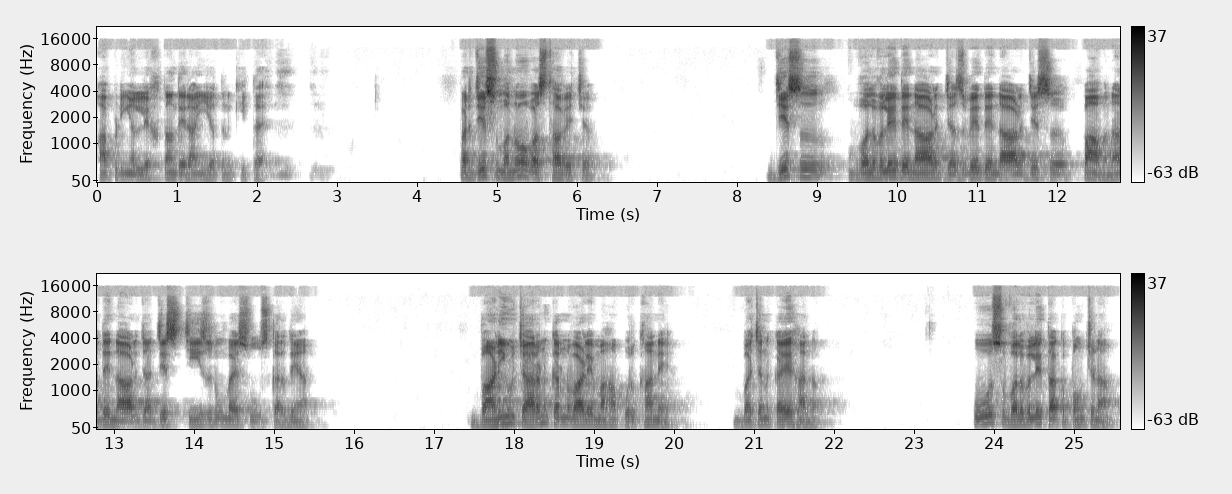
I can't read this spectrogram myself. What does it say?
ਆਪਣੀਆਂ ਲਿਖਤਾਂ ਦੇ ਰਾਹੀਂ ਯਤਨ ਕੀਤਾ ਹੈ। ਪਰ ਜਿਸ ਮਨੋ ਅਵਸਥਾ ਵਿੱਚ, ਜਿਸ ਵਲਵਲੇ ਦੇ ਨਾਲ, ਜਜ਼ਬੇ ਦੇ ਨਾਲ, ਜਿਸ ਭਾਵਨਾ ਦੇ ਨਾਲ ਜਾਂ ਜਿਸ ਚੀਜ਼ ਨੂੰ ਮਹਿਸੂਸ ਕਰਦੇ ਆ ਬਾਣੀ ਉਚਾਰਨ ਕਰਨ ਵਾਲੇ ਮਹਾਪੁਰਖਾਂ ਨੇ ਬਚਨ ਕਹੇ ਹਨ, ਉਸ ਵਲਵਲੇ ਤੱਕ ਪਹੁੰਚਣਾ,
